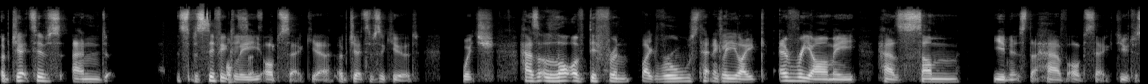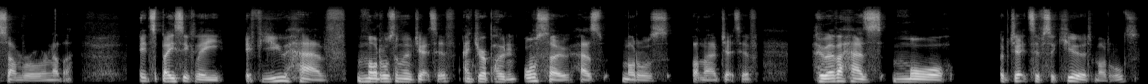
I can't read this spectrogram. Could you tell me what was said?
objectives and specifically OBSEC. Yeah, objective secured, which has a lot of different like rules. Technically, like every army has some units that have OBSEC due to some rule or another. It's basically if you have models on an objective and your opponent also has models on that objective, whoever has more objective secured models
